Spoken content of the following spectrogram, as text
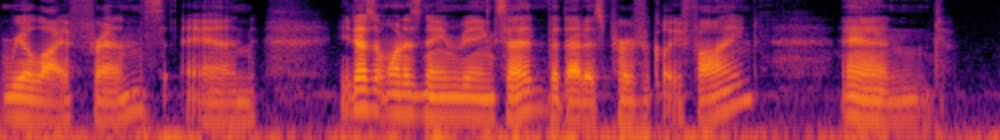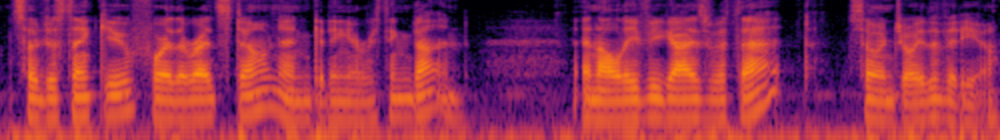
real life friends, and he doesn't want his name being said, but that is perfectly fine. And so just thank you for the redstone and getting everything done. And I'll leave you guys with that, so enjoy the video.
